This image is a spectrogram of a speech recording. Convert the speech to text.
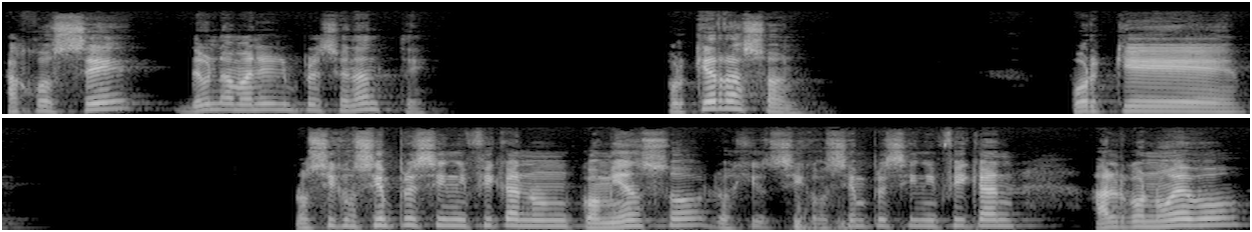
a José de una manera impresionante. ¿Por qué razón? Porque los hijos siempre significan un comienzo, los hijos siempre significan algo nuevo,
